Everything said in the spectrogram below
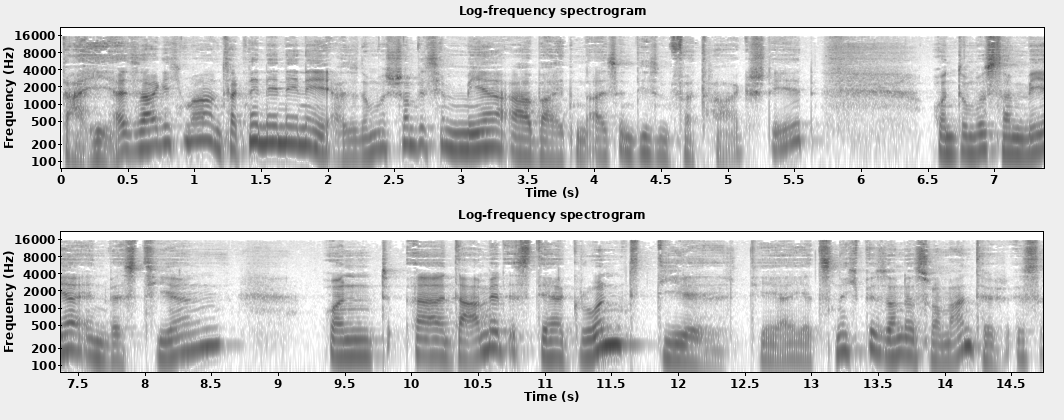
daher, sage ich mal, und sagt, nee, nee, nee, nee, also du musst schon ein bisschen mehr arbeiten, als in diesem Vertrag steht. Und du musst dann mehr investieren. Und äh, damit ist der Grunddeal, der jetzt nicht besonders romantisch ist,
